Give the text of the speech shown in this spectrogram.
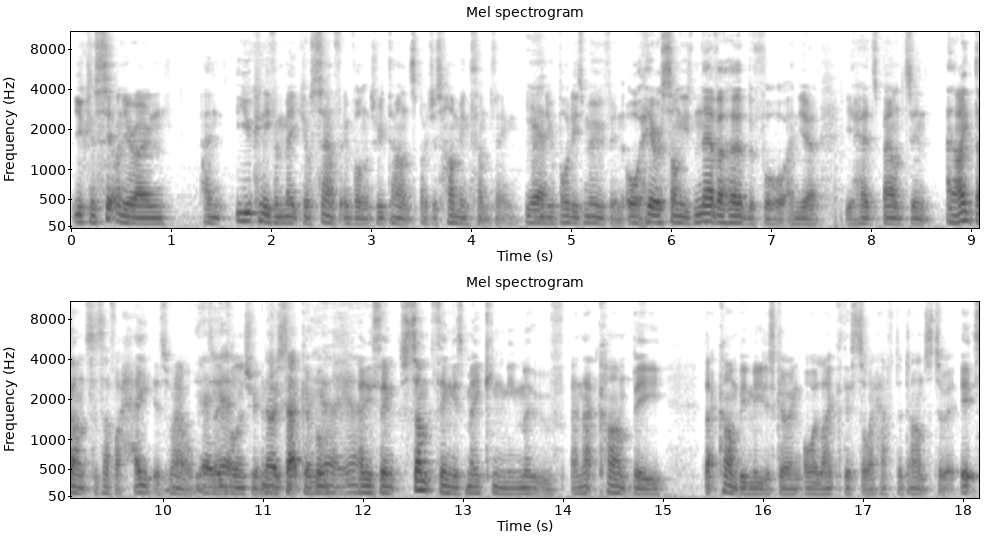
you can sit on your own. And you can even make yourself involuntary dance by just humming something, Yeah. and your body's moving, or hear a song you've never heard before, and your your head's bouncing. And I dance to stuff I hate as well, Yeah, so yeah. involuntary. and No, like exactly, yeah, yeah. And you think something is making me move, and that can't be that can't be me just going, oh, I like this, so I have to dance to it. It's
